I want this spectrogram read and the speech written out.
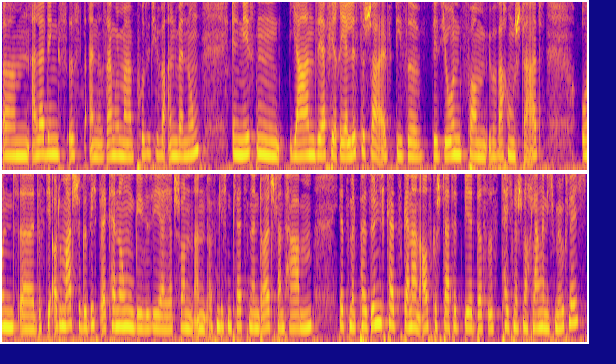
Ähm, allerdings ist eine, sagen wir mal, positive Anwendung in den nächsten Jahren sehr viel realistischer als diese Vision vom Überwachungsstaat. Und äh, dass die automatische Gesichtserkennung, wie wir sie ja jetzt schon an öffentlichen Plätzen in Deutschland haben, jetzt mit Persönlichkeitsscannern ausgestattet wird, das ist technisch noch lange nicht möglich.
